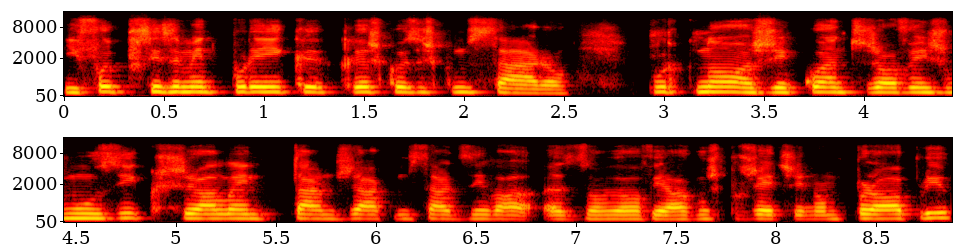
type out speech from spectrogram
e foi precisamente por aí que, que as coisas começaram, porque nós, enquanto jovens músicos, além de estarmos já a começar a desenvolver, a desenvolver alguns projetos em nome próprio,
